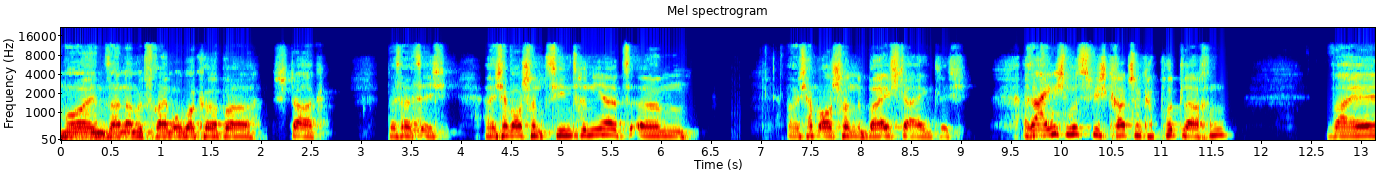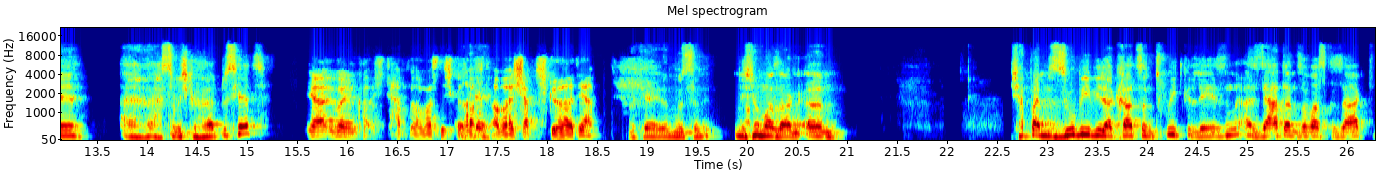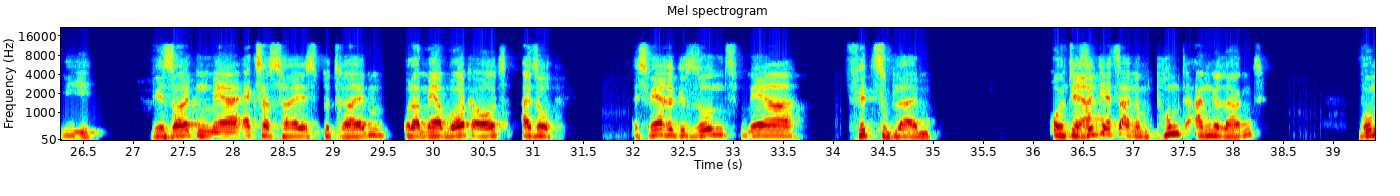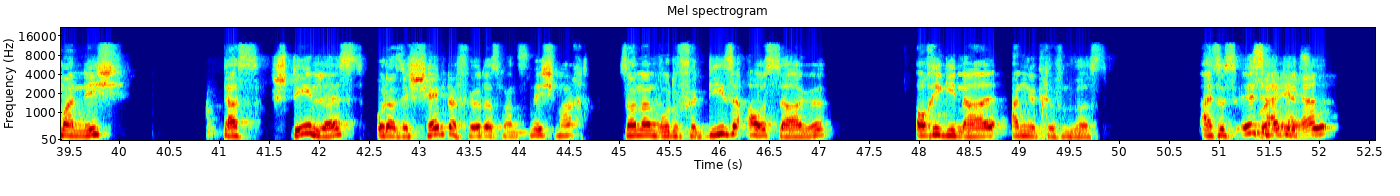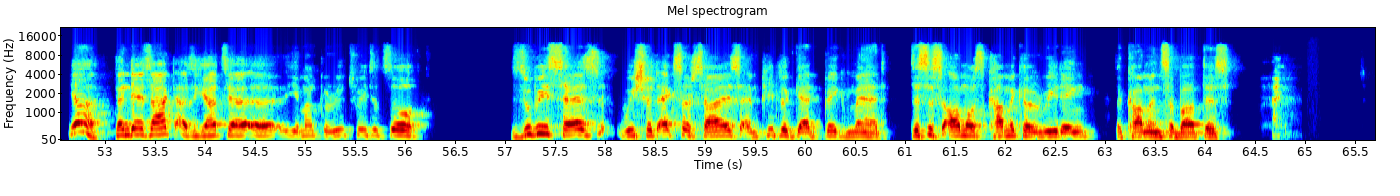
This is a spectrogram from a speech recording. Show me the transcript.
Moin, Sander mit freiem Oberkörper, stark. Besser als ich. Ich habe auch schon Ziehen trainiert, ähm, aber ich habe auch schon eine Beichte eigentlich. Also eigentlich muss ich mich gerade schon kaputt lachen, weil, äh, hast du mich gehört bis jetzt? Ja, über den Ko ich habe irgendwas nicht gerafft, okay. aber ich habe dich gehört, ja. Okay, dann musst du nicht nochmal sagen. Ähm, ich habe beim Subi wieder gerade so einen Tweet gelesen. Also der hat dann sowas gesagt wie, wir sollten mehr Exercise betreiben oder mehr Workout. Also es wäre gesund, mehr fit zu bleiben. Und wir ja. sind jetzt an einem Punkt angelangt, wo man nicht das stehen lässt oder sich schämt dafür, dass man es nicht macht, sondern wo du für diese Aussage original angegriffen wirst. Also es ist Wurde halt jetzt er? so, ja, wenn der sagt, also hier hat ja äh, jemand geretweetet so, Zubi says we should exercise and people get big mad. This is almost comical reading the comments about this.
